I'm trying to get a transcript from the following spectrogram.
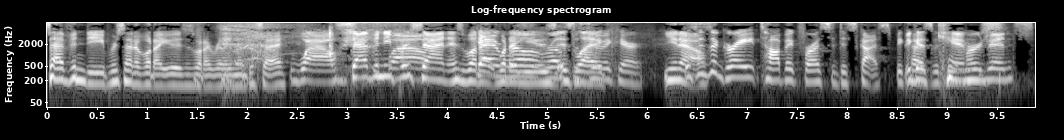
seventy percent of what I use is what I really meant to say. Wow. Seventy percent is what I what real- I use is like here. you know This is a great topic for us to discuss because, Because Kim's- the emergence.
